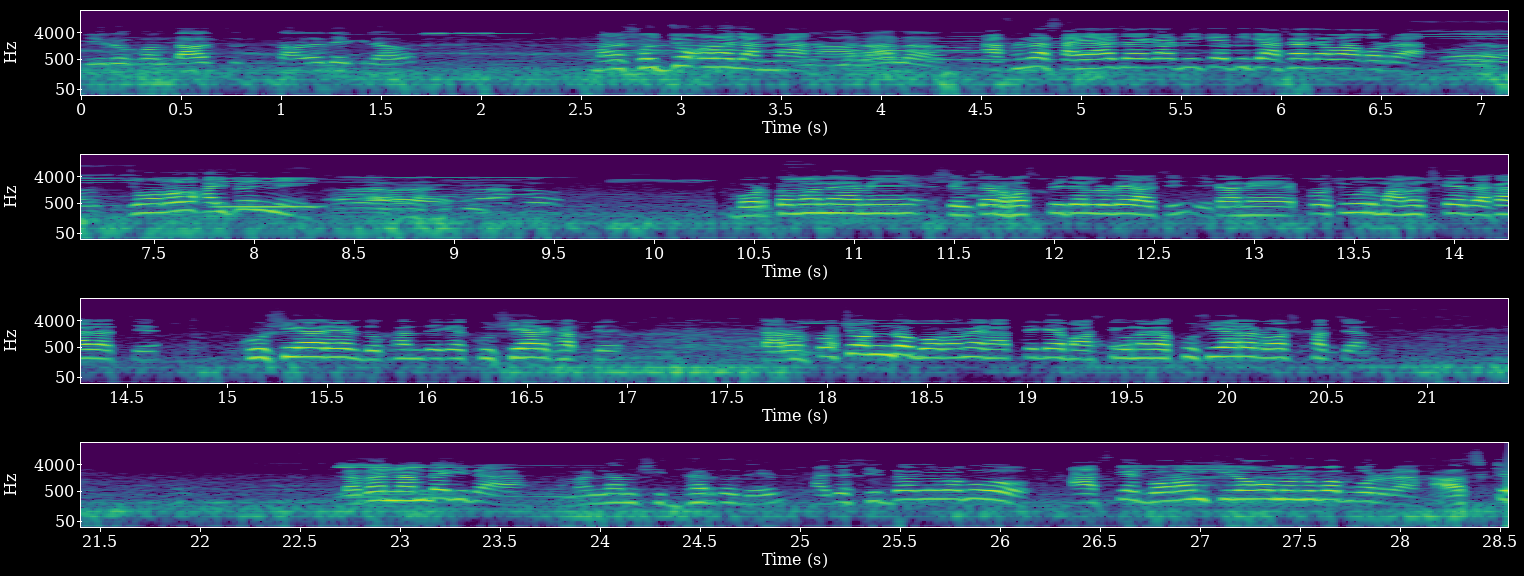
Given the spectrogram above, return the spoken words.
কীরকম তার তারে দেখলাম। মানে সহ্য করা যান না। না না না। আপনারা ছায়া জায়গা দিকে দিকে আসা যাওয়া করা জলল খাইছেন নি? বর্তমানে আমি শিলচর হসপিটাল রোডে আছি। এখানে প্রচুর মানুষকে দেখা যাচ্ছে। কুশিয়ারের দোকান থেকে কুশিয়ার খাচ্ছে। কারণ প্রচণ্ড গরমের হাত থেকে বাঁচতে ওনারা কুশিয়ারের রস খাচ্ছেন। দাদার নামটা কিটা আমার নাম সিদ্ধার্থ দেব। আচ্ছা সিদ্ধার্থ বাবু আজকে গরম কীরকম অনুভব কররা? আজকে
